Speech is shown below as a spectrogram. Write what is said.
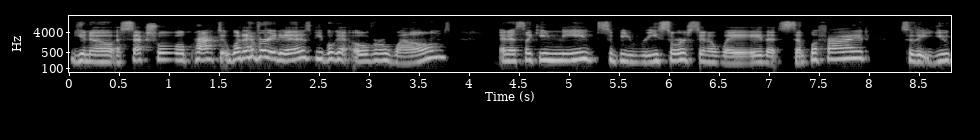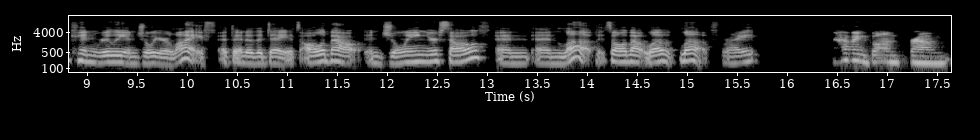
you know a sexual practice, whatever it is, people get overwhelmed. And it's like you need to be resourced in a way that's simplified so that you can really enjoy your life at the end of the day. It's all about enjoying yourself and and love. It's all about love love right? Having gone from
